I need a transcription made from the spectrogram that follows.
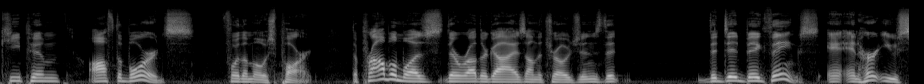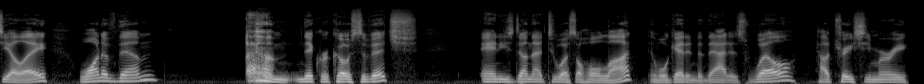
keep him off the boards for the most part. The problem was there were other guys on the Trojans that that did big things and, and hurt UCLA. One of them, Nick Rakocevic, and he's done that to us a whole lot, and we'll get into that as well. How Tracy Murray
